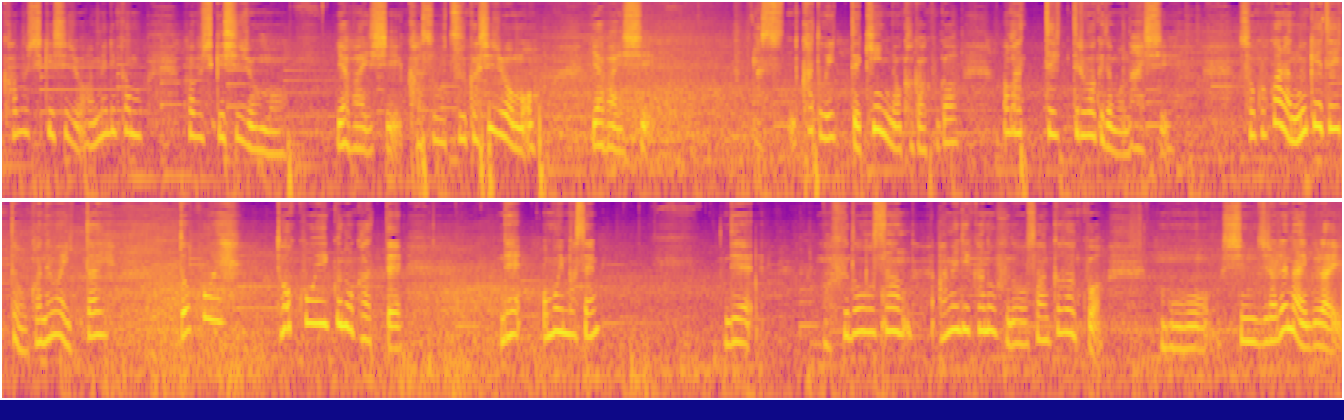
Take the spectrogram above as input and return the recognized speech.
株式市場アメリカも株式市場もやばいし仮想通貨市場もやばいしかといって金の価格が上がっていってるわけでもないしそこから抜けていったお金は一体どこへどこへ行くのかってね思いません？で不動産アメリカの不動産価格はもう信じられないぐらい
